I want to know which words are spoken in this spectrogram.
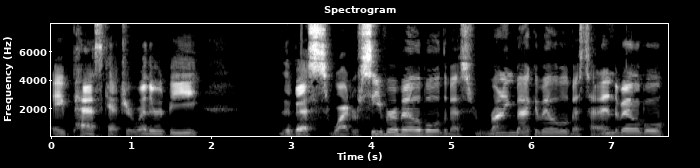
a pass catcher, whether it be the best wide receiver available, the best running back available, the best tight end available.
